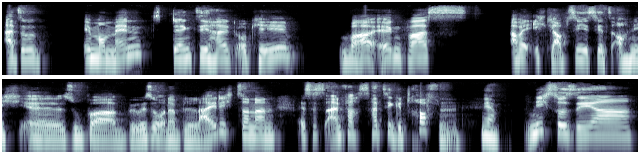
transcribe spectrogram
Also im Moment denkt sie halt, okay, war irgendwas, aber ich glaube, sie ist jetzt auch nicht äh, super böse oder beleidigt, sondern es ist einfach, es hat sie getroffen. Ja. Nicht so sehr,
